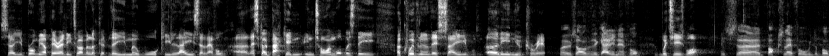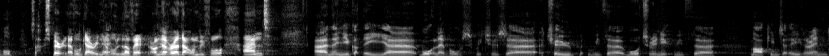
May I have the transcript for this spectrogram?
So you brought me up here, Eddie, to have a look at the Milwaukee laser level. Uh, let's go back in, in time. What was the equivalent of this, say, early in your career? Well, it was either the Gary Neville. Which is what? It's uh, box level with the bubble. So spirit level, Gary yeah. Neville, love it. I've never heard that one before. And and then you've got the uh, water levels, which was uh, a tube with uh, water in it with uh, markings at either end.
